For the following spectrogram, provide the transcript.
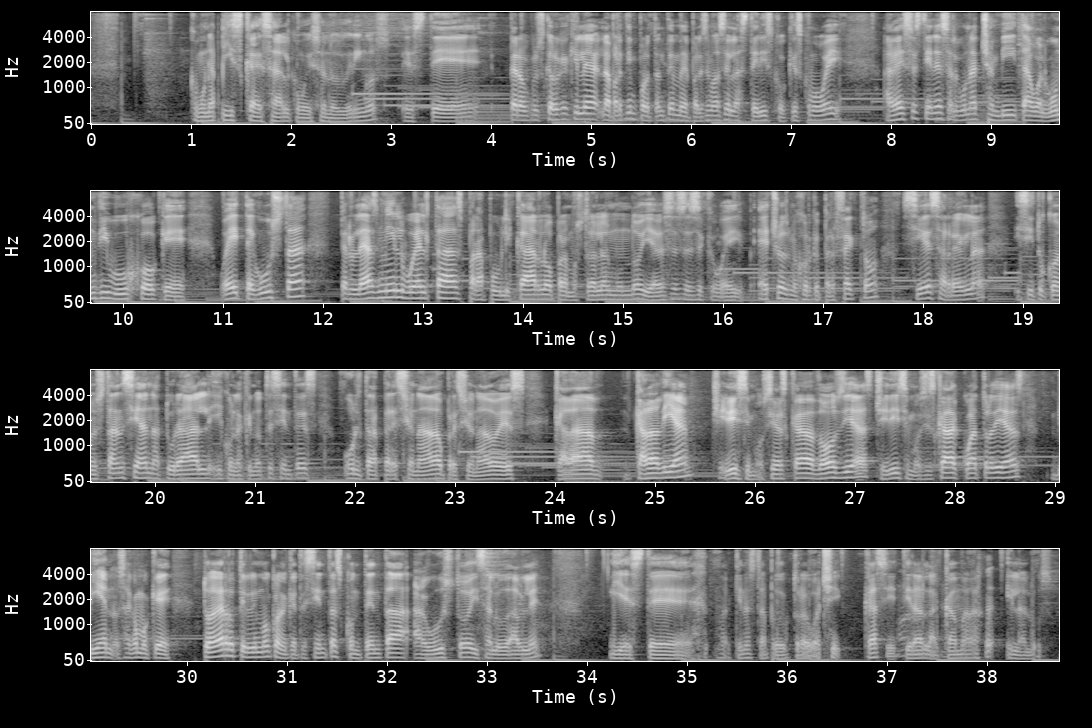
como una pizca de sal, como dicen los gringos. Este, pero pues creo que aquí la, parte importante me parece más el asterisco, que es como, güey, a veces tienes alguna chambita o algún dibujo que, güey, te gusta, pero le das mil vueltas para publicarlo, para mostrarlo al mundo y a veces es de que, güey, hecho es mejor que perfecto, sigue esa regla y si tu constancia natural y con la que no te sientes ultra presionada o presionado es cada, cada día, chidísimo. Si es cada dos días, chidísimo. Si es cada cuatro días, bien. O sea, como que tú agarra tu ritmo con el que te sientas contenta, a gusto y saludable. Y este, aquí nuestra productora Guachi casi tira la cámara y la luz.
